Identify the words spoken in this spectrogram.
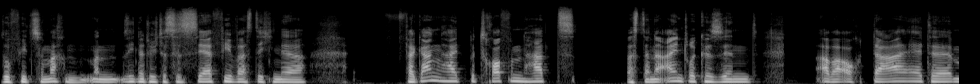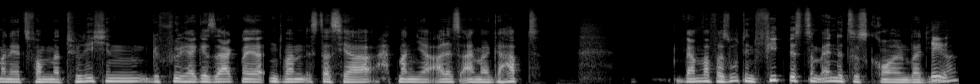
so viel zu machen. Man sieht natürlich, dass es sehr viel, was dich in der Vergangenheit betroffen hat, was deine Eindrücke sind. Aber auch da hätte man jetzt vom natürlichen Gefühl her gesagt, naja, irgendwann ist das ja, hat man ja alles einmal gehabt. Wir haben mal versucht, den Feed bis zum Ende zu scrollen bei dir.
